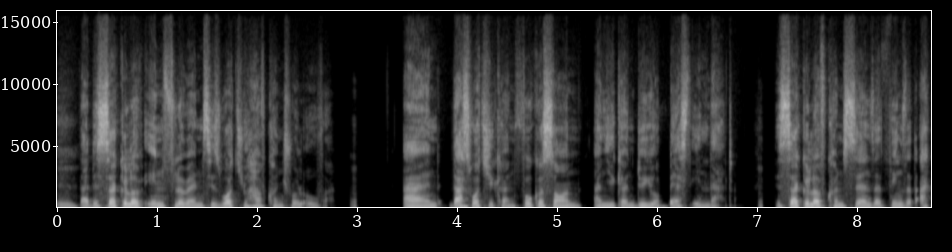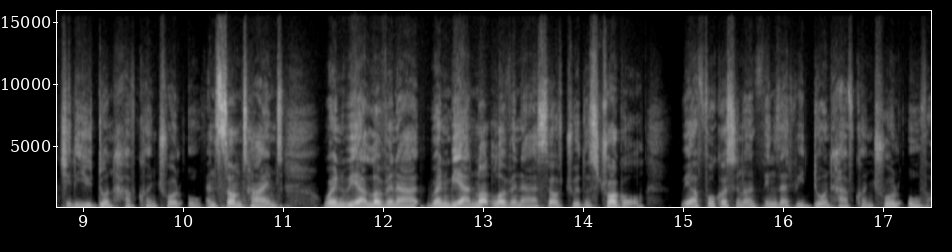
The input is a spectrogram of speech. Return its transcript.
Mm. That the circle of influence is what you have control over. And that's what you can focus on and you can do your best in that. The circle of concerns are things that actually you don't have control over. And sometimes when we are loving our when we are not loving ourselves through the struggle, we are focusing on things that we don't have control over.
